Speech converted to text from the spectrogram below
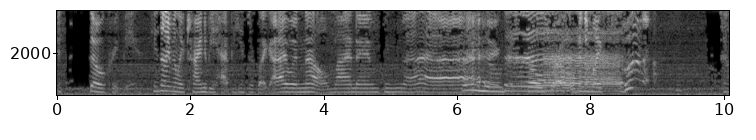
It's so creepy. He's not even like trying to be happy. He's just like, I would know. My name's Max. So gross. And I'm like, so gross.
